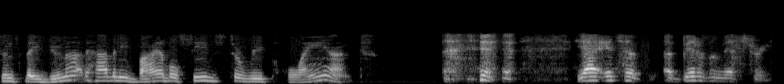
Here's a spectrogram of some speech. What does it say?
since they do not have any viable seeds to replant? yeah, it's a, a bit of a mystery.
